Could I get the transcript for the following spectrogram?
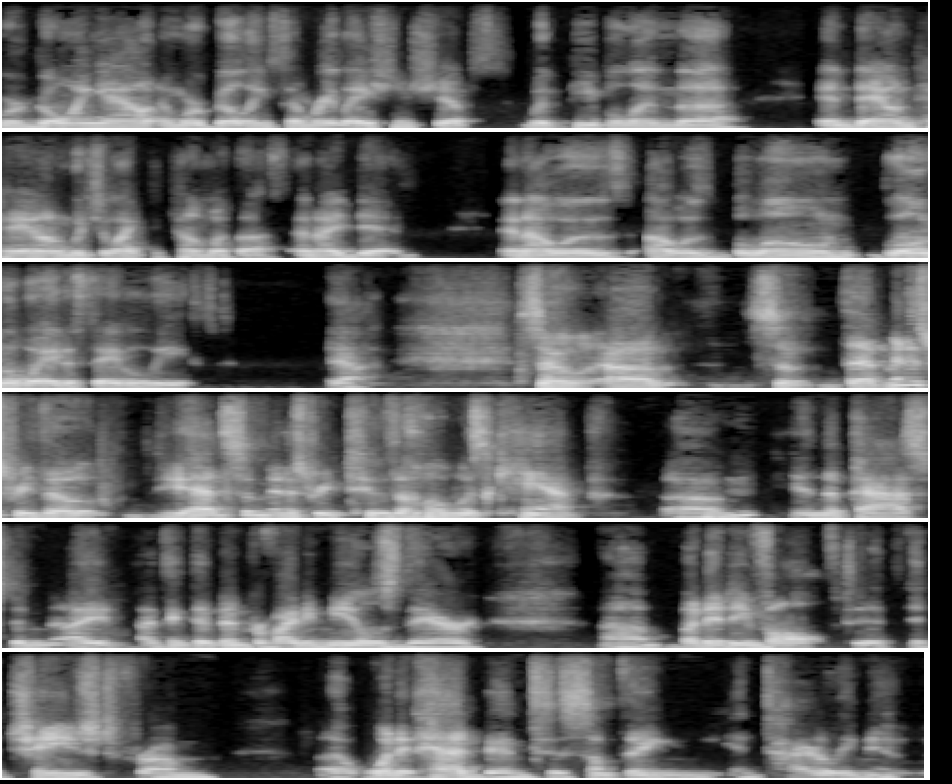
we're going out and we're building some relationships with people in the in downtown. Would you like to come with us?" And I did, and I was I was blown blown away to say the least. Yeah. So um, so that ministry, though, you had some ministry to the homeless camp uh, mm-hmm. in the past, and I I think they've been providing meals there. Um, but it evolved. It, it changed from uh, what it had been to something entirely new.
